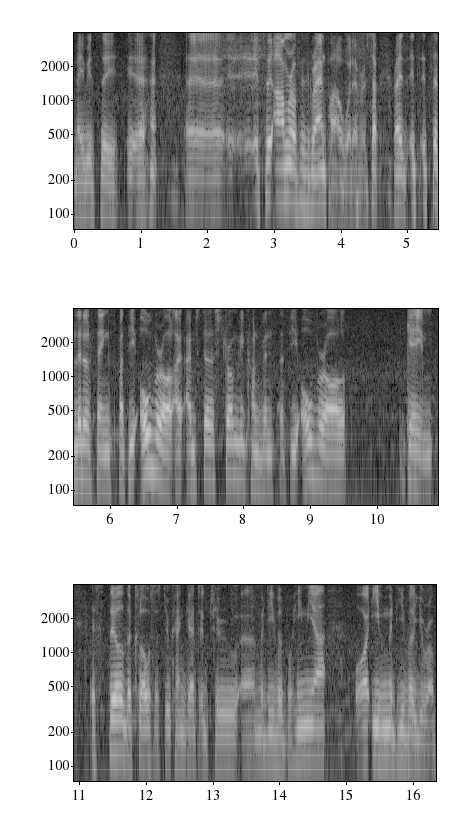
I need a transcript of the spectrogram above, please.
Maybe it's the uh, uh, it's the armor of his grandpa or whatever. So right, it's it's the little things, but the overall, I, I'm still strongly convinced that the overall game is still the closest you can get into uh, medieval Bohemia or even medieval Europe.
